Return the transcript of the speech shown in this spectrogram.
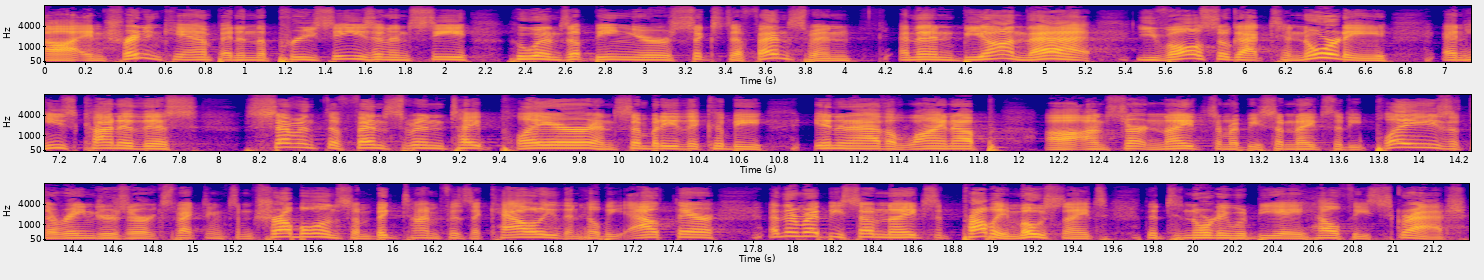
uh, in training camp and in the preseason and see who ends up being your sixth defenseman. And then beyond that, you've also got Tinordi, and he's kind of this seventh defenseman type player and somebody that could be in and out of the lineup uh, on certain nights. There might be some nights that he plays. If the Rangers are expecting some trouble and some big time physicality, then he'll be out there. And there might be some nights, probably most nights, that Tinordi would be a healthy scratch.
